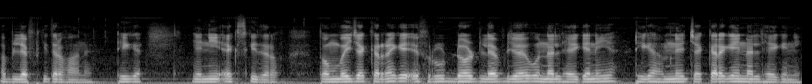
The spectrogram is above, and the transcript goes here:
अब लेफ़्ट की तरफ़ आना है, ठीक है? यानी एक्स की तरफ़। तो हम वही चेक कर रहे हैं कि इफ़ रूट डॉट लेफ़्ट जो है वो नल है कि नहीं है, ठीक है? हमने चेक करा कि नल है कि नहीं।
